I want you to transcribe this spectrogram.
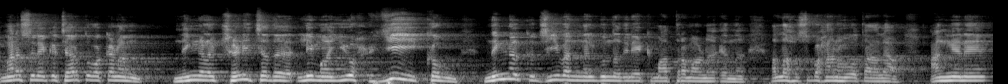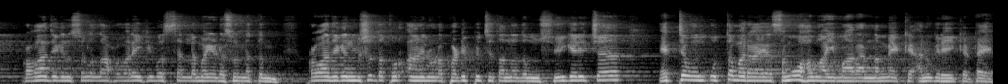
മനസ്സിലേക്ക് ചേർത്ത് വെക്കണം. നിങ്ങൾ ക്ഷണിച്ചത് ലിമ യുഹ്യീക്കും. നിങ്ങൾക്ക് ജീവൻ നൽകുന്നതിലേക്ക് മാത്രമാണ് എന്ന് അള്ളാഹു സുബാനുഹു താല അങ്ങനെ പ്രവാചകൻ സല്ലല്ലാഹു അലൈഹി വസ്ല്ലമ്മയുടെ സുന്നത്തും പ്രവാചകൻ വിശുദ്ധ ഖുർആാനിലൂടെ പഠിപ്പിച്ചു തന്നതും സ്വീകരിച്ച് ഏറ്റവും ഉത്തമരായ സമൂഹമായി മാറാൻ നമ്മയൊക്കെ അനുഗ്രഹിക്കട്ടെ.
